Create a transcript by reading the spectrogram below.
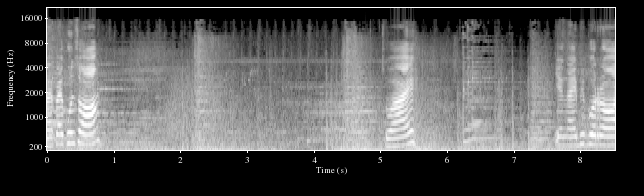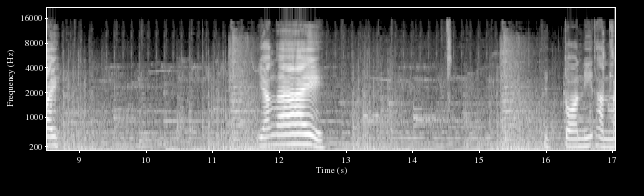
ไหลไปคูณสองสวย ยังไงพี่บัวรอย ยังไง ตอนนี้ทันไหม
